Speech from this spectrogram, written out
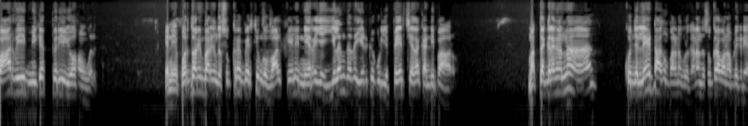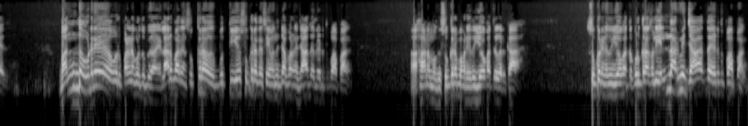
பார்வையே மிகப்பெரிய யோகம் உங்களுக்கு. என்னை பொறுத்தவரையும் பாருங்க இந்த சுக்கிர பயிற்சி உங்க வாழ்க்கையில நிறைய இழந்ததை எடுக்கக்கூடிய பயிற்சியை தான் கண்டிப்பா வரும் மற்ற கிரகம்னா கொஞ்சம் லேட் ஆகும் பலனை கொடுக்கும் ஆனா அந்த சுக்கரவானம் அப்படி கிடையாது. வந்த உடனே ஒரு பலனை கொடுத்து போயிடுவாங்க எல்லாரும் பாருங்க சுக்கிர புத்தியோ சுக்கர தசையோ வந்துட்டா பாருங்க ஜாதகத்தில் எடுத்து பார்ப்பாங்க. ஆஹா நமக்கு சுக்கிர பகவான் எதுவும் யோகத்துல இருக்கா? சுக்கரன் எதுவும் யோகத்தை கொடுக்குறா சொல்லி எல்லாருமே ஜாதகத்தை எடுத்து பார்ப்பாங்க.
